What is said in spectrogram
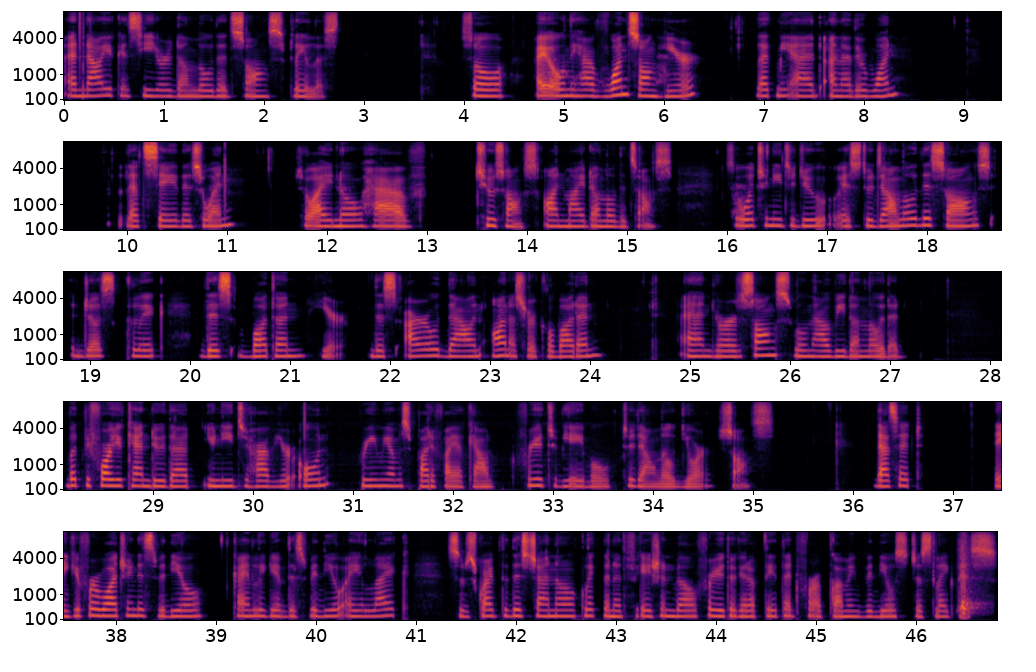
And now you can see your downloaded songs playlist. So I only have one song here. Let me add another one. Let's say this one. So I now have two songs on my downloaded songs. So what you need to do is to download the songs, just click this button here, this arrow down on a circle button, and your songs will now be downloaded. But before you can do that, you need to have your own premium Spotify account for you to be able to download your songs. That's it. Thank you for watching this video. Kindly give this video a like Subscribe to this channel, click the notification bell for you to get updated for upcoming videos just like this.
